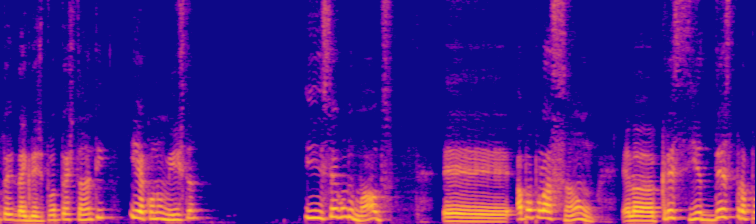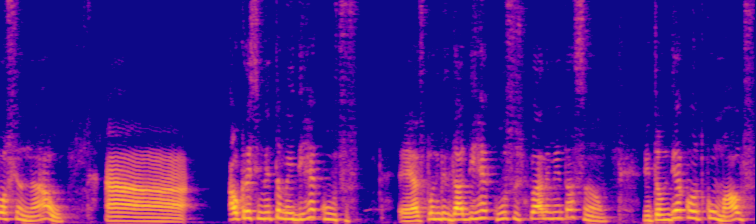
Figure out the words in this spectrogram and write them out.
da igreja protestante e economista. E segundo Malthus, é, a população ela crescia desproporcional a, ao crescimento também de recursos, é, a disponibilidade de recursos para alimentação. Então, de acordo com Malthus,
